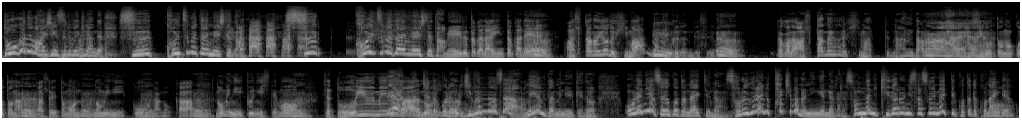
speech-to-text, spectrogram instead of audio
動画でも配信するべきなんだよ。すっごい冷たい目してた。すっごい冷たい目してた。メールとか LINE とかで、うん。明日の夜暇？だけ来るんですよ、うんだから明日の夜暇ってなんだろう、あはいはいはい。仕事のことなのか、うん。それともん。飲みに行こうなのか、うん。飲みに行くにしても、うん。じゃあどういうメンいバーのやちょっとこれ俺自人分のさ名誉のために言うけど俺にはそういうことないっていうのはそれぐらいの立場の人間だからそんなに気軽に誘えないっていうことで来ないんだよ。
